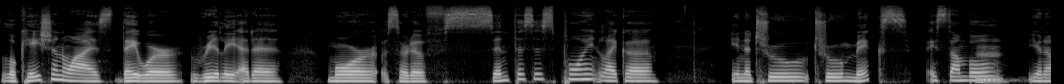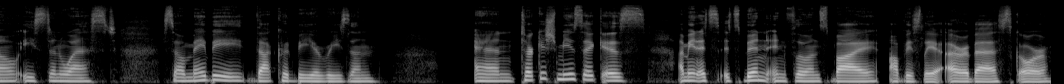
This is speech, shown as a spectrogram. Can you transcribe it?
location wise, they were really at a more sort of synthesis point, like a in a true true mix Istanbul, mm. you know, east and west. So maybe that could be a reason. And Turkish music is I mean it's it's been influenced by obviously arabesque or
